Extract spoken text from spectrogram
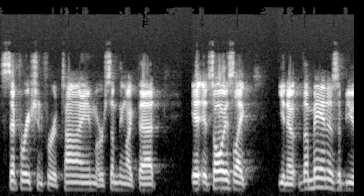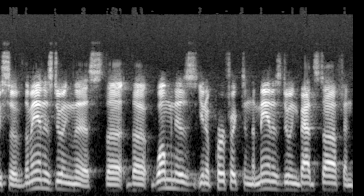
separation for a time or something like that, it, it's always like, you know, the man is abusive, the man is doing this, the the woman is, you know, perfect and the man is doing bad stuff and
